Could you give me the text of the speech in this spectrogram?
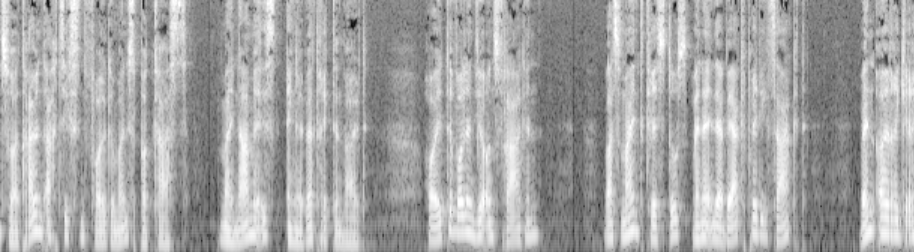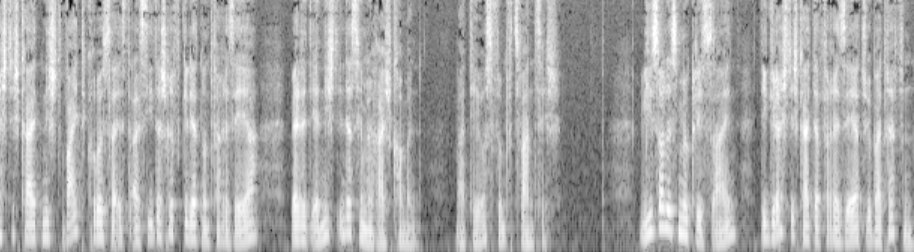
zur 83. Folge meines Podcasts. Mein Name ist Engelbert Rechtenwald. Heute wollen wir uns fragen, was meint Christus, wenn er in der Bergpredigt sagt, wenn eure Gerechtigkeit nicht weit größer ist als die der Schriftgelehrten und Pharisäer, werdet ihr nicht in das Himmelreich kommen. Matthäus 5,20. Wie soll es möglich sein, die Gerechtigkeit der Pharisäer zu übertreffen?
